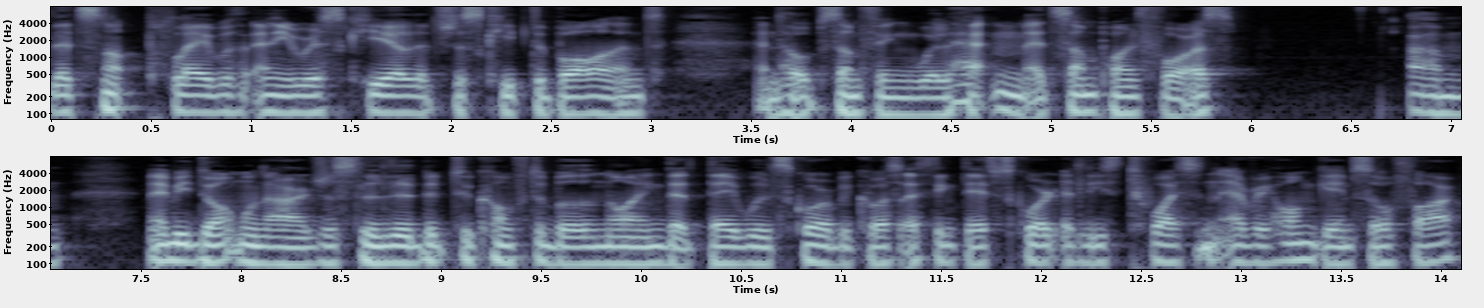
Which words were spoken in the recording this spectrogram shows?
let's not play with any risk here. Let's just keep the ball and and hope something will happen at some point for us. Um, maybe Dortmund are just a little bit too comfortable knowing that they will score because I think they've scored at least twice in every home game so far.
